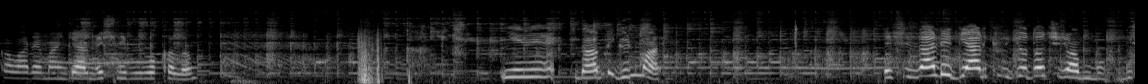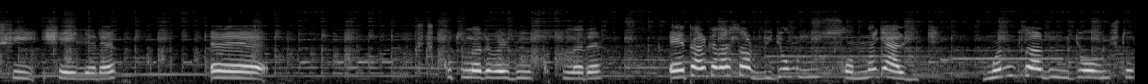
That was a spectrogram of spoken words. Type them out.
Dakika var hemen gelmesine bir bakalım. Yeni daha bir gün var. E, sizlerle diğer videoda açacağım bu, bu şey şeyleri. Ee, küçük kutuları ve büyük kutuları. Evet arkadaşlar videomuzun sonuna geldik. Umarım güzel bir video olmuştur.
